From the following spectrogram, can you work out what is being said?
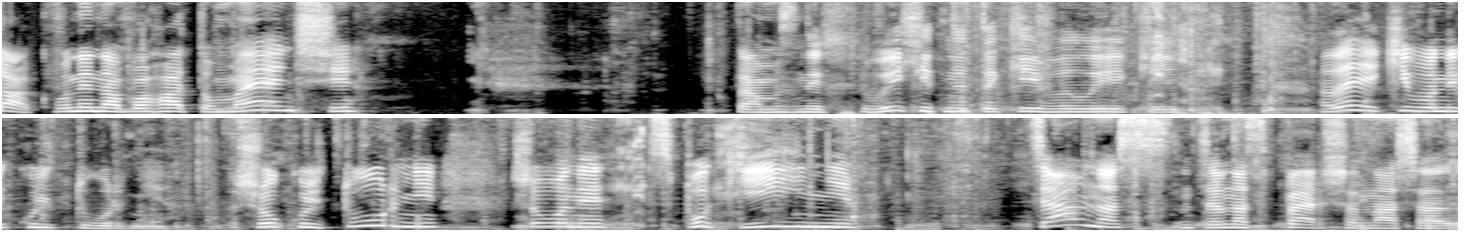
Так, вони набагато менші. Там з них вихід не такий великий. Але які вони культурні. Що культурні, що вони спокійні. Ця в нас, це в нас перша наша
